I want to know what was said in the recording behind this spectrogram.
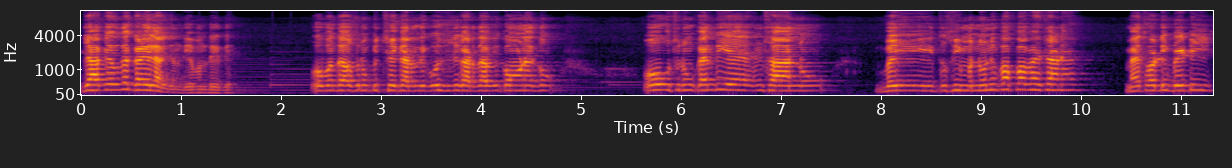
ਜਾ ਕੇ ਉਹਦੇ ਗਲੇ ਲੱਗ ਜਾਂਦੀ ਹੈ ਬੰਦੇ ਦੇ। ਉਹ ਬੰਦਾ ਉਸ ਨੂੰ ਪਿੱਛੇ ਕਰਨ ਦੀ ਕੋਸ਼ਿਸ਼ ਕਰਦਾ ਵੀ ਕੌਣ ਹੈ ਤੂੰ? ਉਹ ਉਸ ਨੂੰ ਕਹਿੰਦੀ ਹੈ ਇਨਸਾਨ ਨੂੰ ਬਈ ਤੁਸੀਂ ਮੈਨੂੰ ਨਹੀਂ ਪਾਪਾ ਪਹਿਚਾਣਿਆ? ਮੈਂ ਤੁਹਾਡੀ ਬੇਟੀ।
